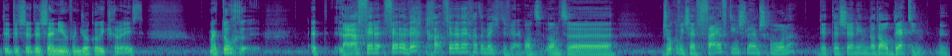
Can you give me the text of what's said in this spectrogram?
dit is het decennium van Djokovic geweest. Maar toch... eh, Het, Nou ja, verre, verre, weg, ga, verre weg gaat een beetje te ver. Want, want eh, Djokovic heeft 15 slams gewonnen dit decennium. Nadal 13 nu.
